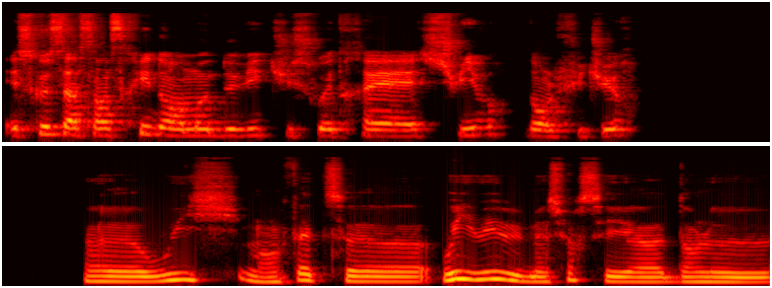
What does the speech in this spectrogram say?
Est-ce que ça s'inscrit dans un mode de vie que tu souhaiterais suivre dans le futur? Euh, oui, en fait, oui, oui, oui, bien sûr, c'est dans le,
